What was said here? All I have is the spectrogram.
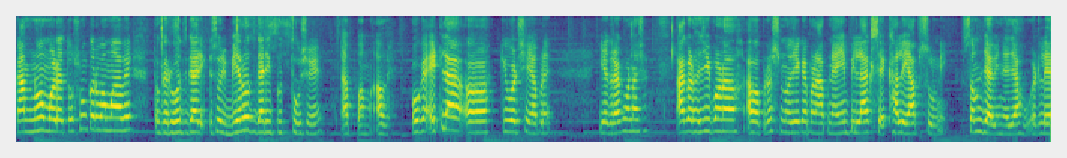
કામ ન મળે તો શું કરવામાં આવે? તો કે રોજગારી સોરી બેરોજગારી ભથ્થું છે, આપવામાં આવે. ઓકે, એટલા કીવર્ડ છે આપણે. યાદ રાખવાના છે? આગળ હજી પણ આવા પ્રશ્નો જે કંઈ પણ આપણે આઈએમપી લાગશે, ખાલી આપશું નહીં સમજાવીને જાહું એટલે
